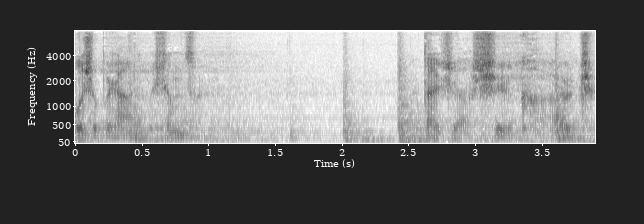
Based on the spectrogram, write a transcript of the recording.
不是不让你们生存，但是要适可而止。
